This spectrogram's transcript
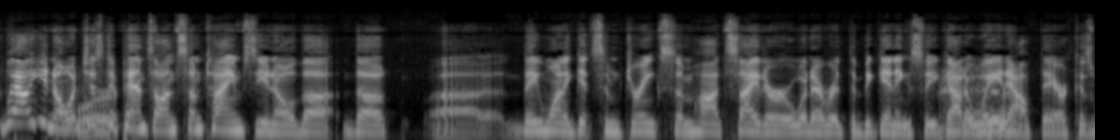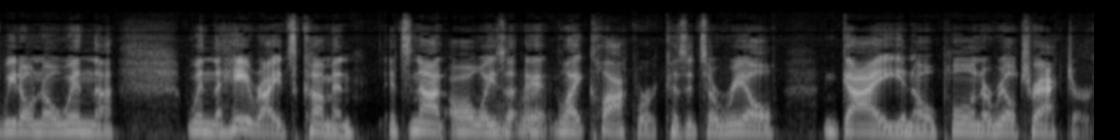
Well, you know, it just depends on sometimes, you know, the the uh, they want to get some drinks, some hot cider or whatever at the beginning, so you got to wait out there because we don't know when the when the hayride's coming. It's not always uh Right. like clockwork because it's a real guy, you know, pulling a real tractor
